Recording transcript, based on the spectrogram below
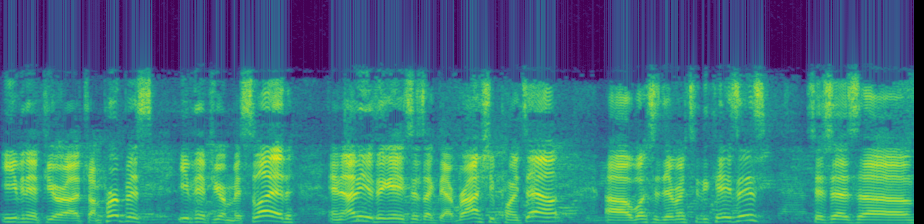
even if you're uh, on purpose, even if you're misled. In any of the cases like that, Rashi points out uh, what's the difference in the cases. So it says. Uh,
